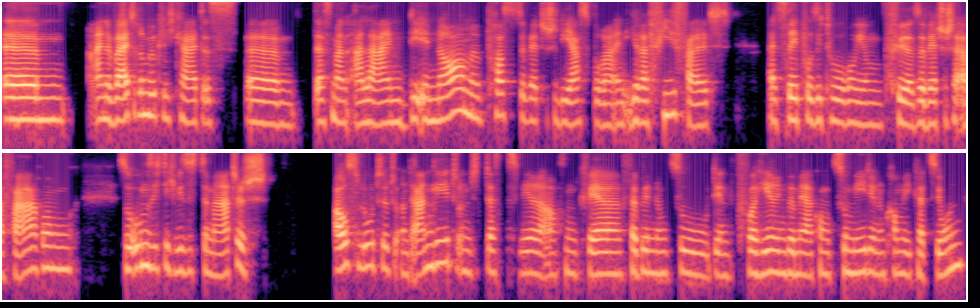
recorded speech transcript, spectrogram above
Ähm, eine weitere Möglichkeit ist, ähm, dass man allein die enorme post-sowjetische Diaspora in ihrer Vielfalt als Repositorium für sowjetische Erfahrung so umsichtig wie systematisch auslotet und angeht. Und das wäre auch eine Querverbindung zu den vorherigen Bemerkungen zu Medien und Kommunikation.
